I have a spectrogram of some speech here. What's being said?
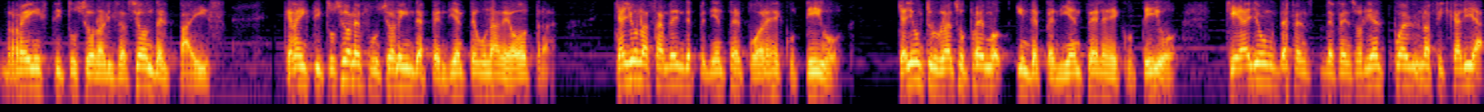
reinstitucionalización del país, que las instituciones funcionen independientes una de otra, que haya una Asamblea Independiente del Poder Ejecutivo, que haya un Tribunal Supremo independiente del Ejecutivo, que haya una Defensoría del Pueblo y una Fiscalía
